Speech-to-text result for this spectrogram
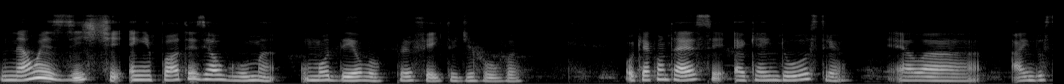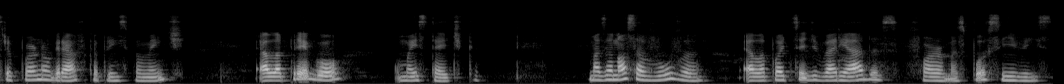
não existe em hipótese alguma um modelo perfeito de vulva. O que acontece é que a indústria, ela a indústria pornográfica principalmente, ela pregou uma estética. Mas a nossa vulva, ela pode ser de variadas formas possíveis.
